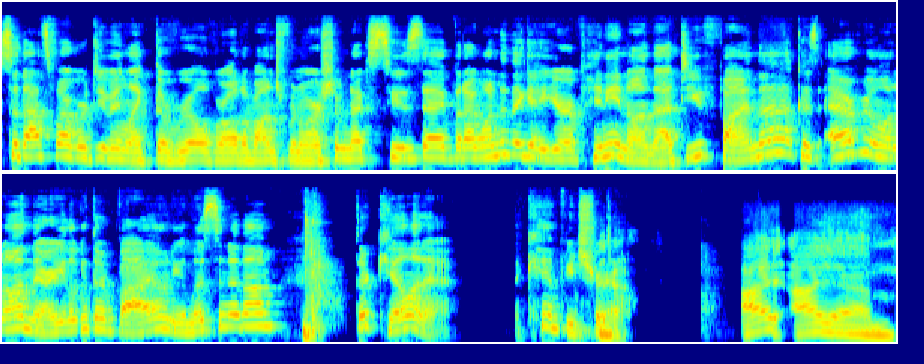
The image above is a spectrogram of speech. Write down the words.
So that's why we're doing like the real world of entrepreneurship next Tuesday. But I wanted to get your opinion on that. Do you find that? Because everyone on there, you look at their bio and you listen to them, they're killing it. It can't be true. Yeah. I, I, um,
